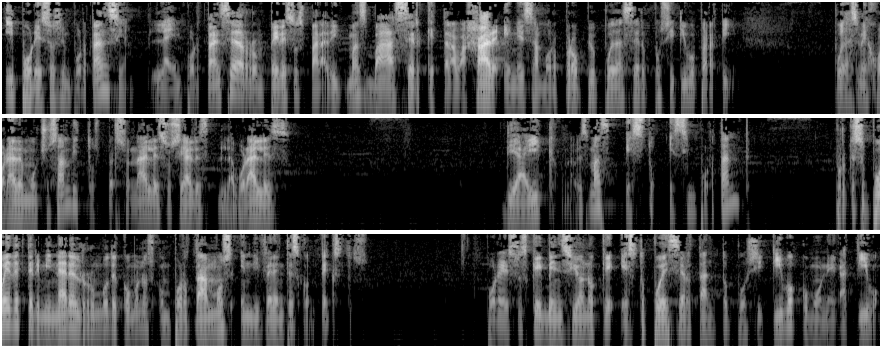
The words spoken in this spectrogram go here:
Y por eso su importancia. La importancia de romper esos paradigmas va a hacer que trabajar en ese amor propio pueda ser positivo para ti. Puedas mejorar en muchos ámbitos, personales, sociales, laborales. De ahí que, una vez más, esto es importante. Porque eso puede determinar el rumbo de cómo nos comportamos en diferentes contextos. Por eso es que menciono que esto puede ser tanto positivo como negativo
